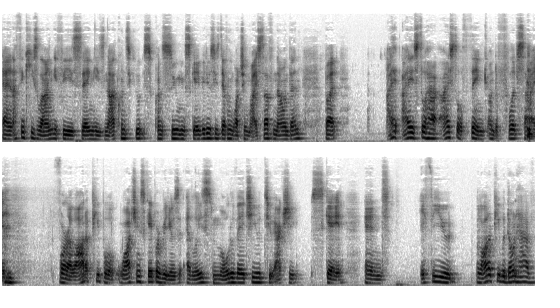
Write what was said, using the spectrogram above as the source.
And I think he's lying if he's saying he's not consu- consuming skate videos. He's definitely watching my stuff now and then, but I I still have I still think on the flip side. For a lot of people, watching skateboard videos at least motivates you to actually skate. And if you, a lot of people don't have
